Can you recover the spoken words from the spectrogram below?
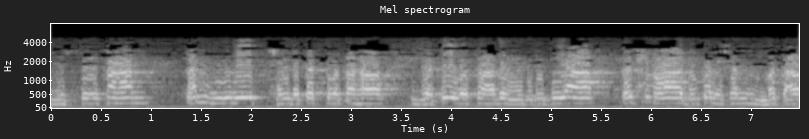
निश्चेषान तन्मूले छेद तत्वतः यते वसाद विद्या तस्माद उपनिषन्मता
